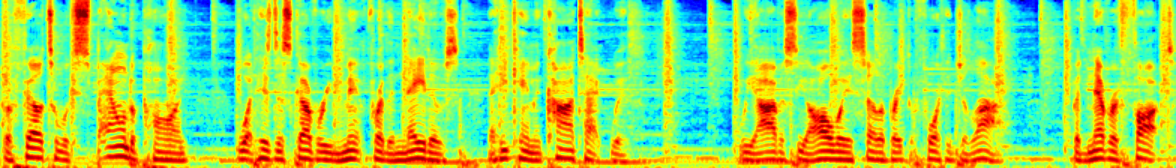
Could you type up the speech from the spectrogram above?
but fail to expound upon what his discovery meant for the natives that he came in contact with. We obviously always celebrate the 4th of July, but never thought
